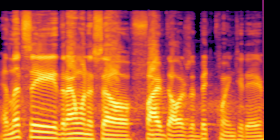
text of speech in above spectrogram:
And let's say that I want to sell $5 of Bitcoin today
